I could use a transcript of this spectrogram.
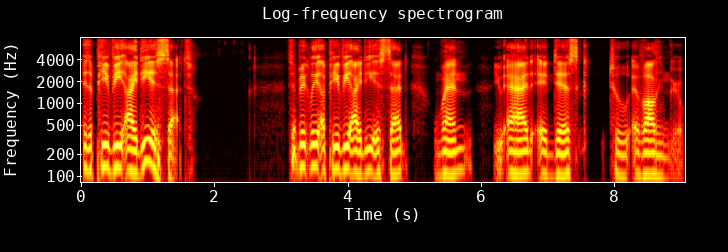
is a PVID is set. Typically a PVID is set when you add a disk to a volume group.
